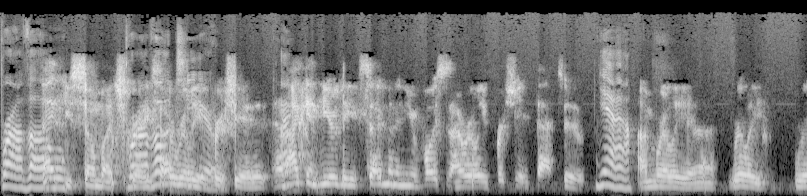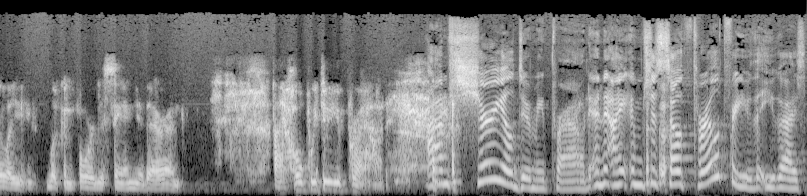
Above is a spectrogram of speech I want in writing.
bravo. Thank you so much, Grace. I really appreciate it, and I can hear the excitement in your voice, and I really appreciate that too. Yeah. I'm really, uh, really, really looking forward to seeing you there, and I hope we do you proud. I'm sure you'll do me proud. And I am just so thrilled for you that you guys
